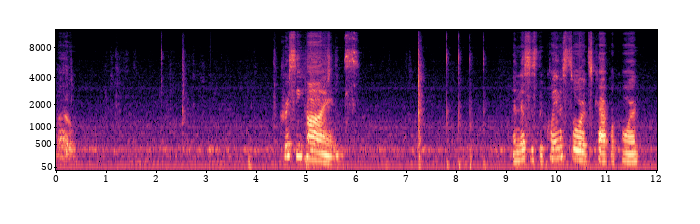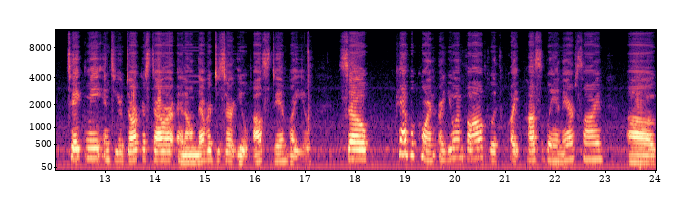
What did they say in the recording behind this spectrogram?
Whoa. Chrissie Hynde. And this is the Queen of Swords, Capricorn. Take me into your darkest hour and I'll never desert you. I'll stand by you. So Capricorn, are you involved with quite possibly an air sign, uh,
